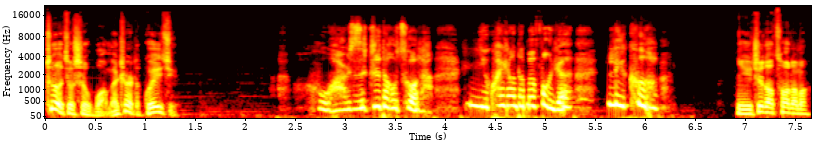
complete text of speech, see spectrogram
这就是我们这儿的规矩。”我儿子知道错了，你快让他们放人，立刻！你知道错了吗？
